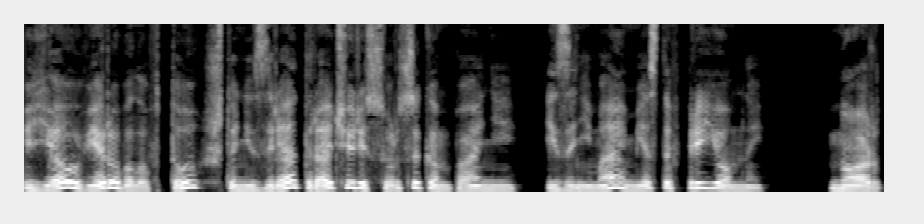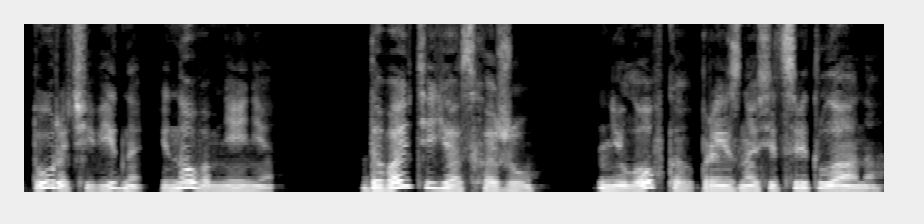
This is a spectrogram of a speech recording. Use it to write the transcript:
Я уверовала в то, что не зря трачу ресурсы компании и занимаю место в приемной. Но Артур, очевидно, иного мнения. «Давайте я схожу», — неловко произносит Светлана.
